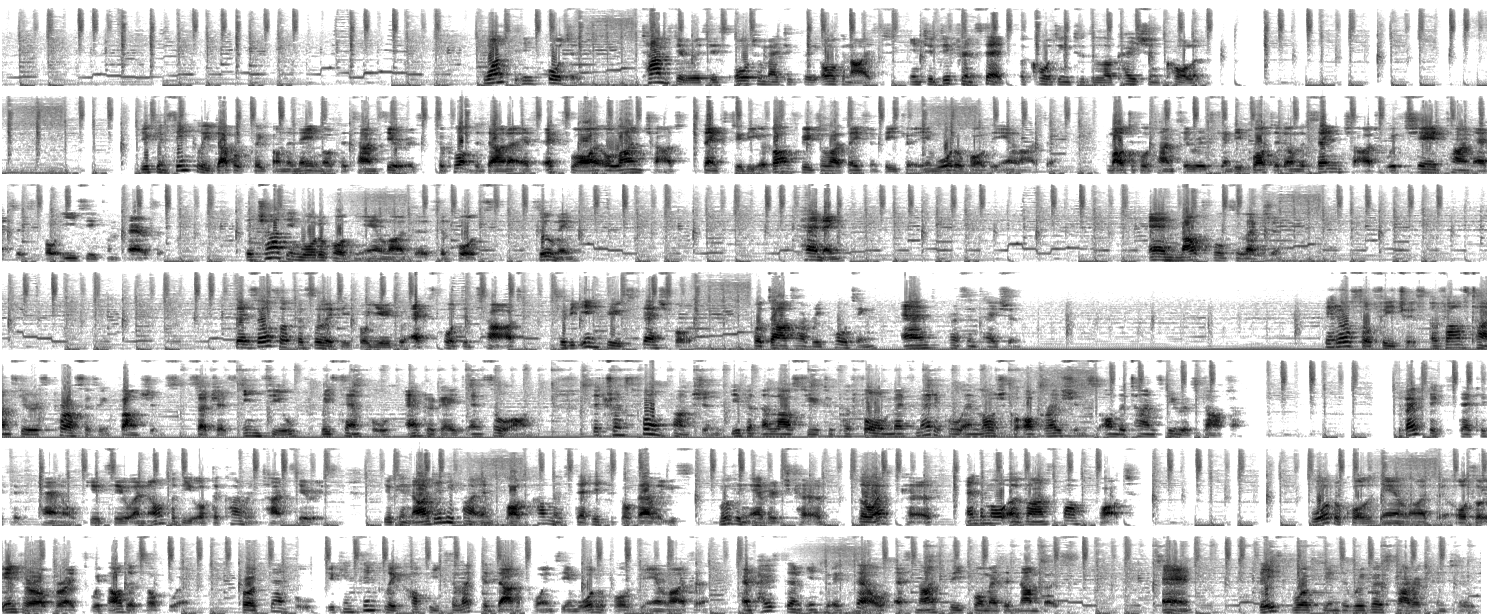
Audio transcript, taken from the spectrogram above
Once imported, time series is automatically organized into different steps according to the location column. You can simply double-click on the name of the time series to plot the data as XY or line chart thanks to the advanced visualization feature in Water Quality Analyzer. Multiple time series can be plotted on the same chart with shared time axis for easy comparison. The chart in Water Quality Analyzer supports zooming, panning, and multiple selection. There is also a facility for you to export the chart to the inbuilt dashboard for data reporting and presentation. It also features advanced time series processing functions such as infill, resample, aggregate, and so on. The transform function even allows you to perform mathematical and logical operations on the time series data. The basic statistics panel gives you an overview of the current time series. You can identify and plot common statistical values, moving average curve, LOWESS curve, and the more advanced box plot. Water Quality Analyzer also interoperates with other software. For example, you can simply copy selected data points in Water Quality Analyzer and paste them into Excel as nicely formatted numbers. And this works in the reverse direction too.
